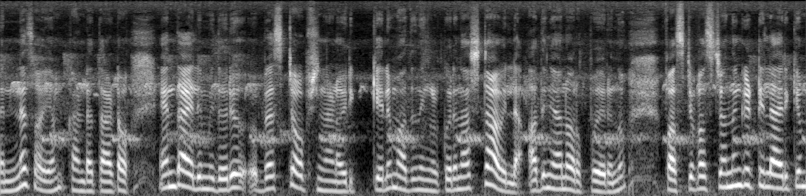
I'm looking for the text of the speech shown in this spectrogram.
തന്നെ സ്വയം കണ്ടെത്താട്ടോ എന്തായാലും ഇതൊരു ബെസ്റ്റ് ഓപ്ഷനാണ് ഒരിക്കലും അത് നിങ്ങൾക്കൊരു നഷ്ടമാവില്ല അത് ഞാൻ ഉറപ്പ് വരുന്നു. ഫസ്റ്റ് ഫസ്റ്റ് ഒന്നും കിട്ടില്ലായിരിക്കും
